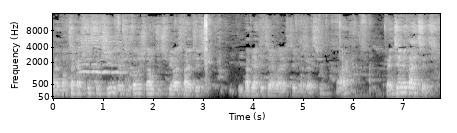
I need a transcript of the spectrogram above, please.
będą czekać wszyscy ci, żeby się zdążyć nauczyć śpiewać, tańczyć i tam jakie trzeba jeszcze inne rzeczy, tak? Będziemy tańczyć.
